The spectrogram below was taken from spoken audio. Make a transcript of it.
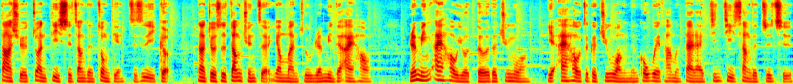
大学》传第十章的重点只是一个。那就是当权者要满足人民的爱好，人民爱好有德的君王，也爱好这个君王能够为他们带来经济上的支持。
